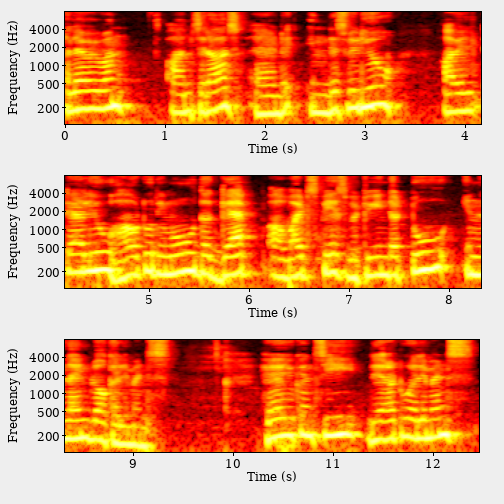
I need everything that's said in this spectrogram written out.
Hello everyone, I'm Siraj and in this video I will tell you how to remove the gap or white space between the two inline block elements. Here you can see there are two elements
